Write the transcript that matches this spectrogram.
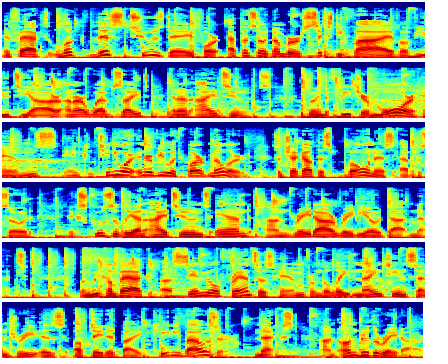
In fact, look this Tuesday for episode number 65 of UTR on our website and on iTunes. We're going to feature more hymns and continue our interview with Bart Millard. So check out this bonus episode exclusively on iTunes and on radarradio.net. When we come back, a Samuel Francis hymn from the late 19th century is updated by Katie Bowser. Next on Under the Radar.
